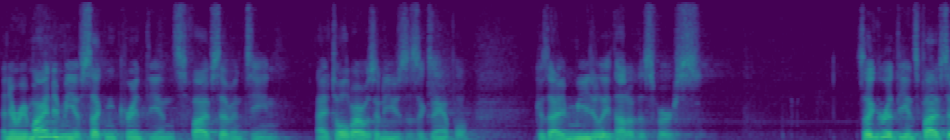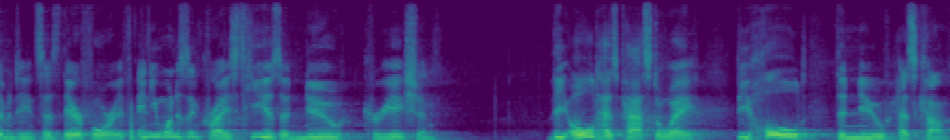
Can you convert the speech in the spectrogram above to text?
And it reminded me of 2 Corinthians 5:17. I told her I was going to use this example because I immediately thought of this verse. 2 Corinthians 5:17 says, "Therefore, if anyone is in Christ, he is a new creation. The old has passed away; behold, the new has come."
